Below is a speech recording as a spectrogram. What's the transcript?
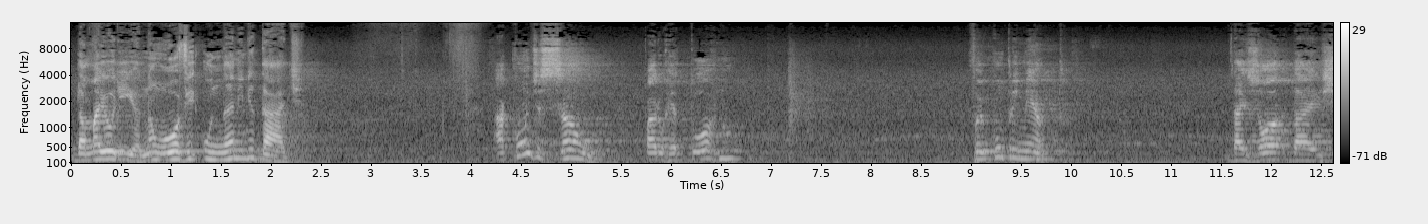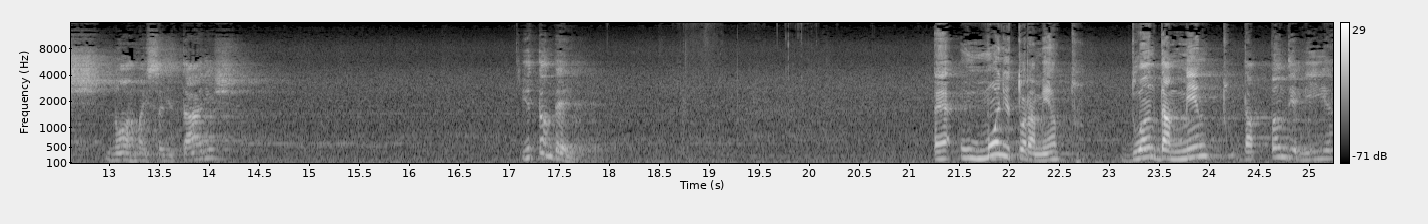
da maioria, não houve unanimidade. A condição para o retorno foi o cumprimento das, das normas sanitárias e também é um monitoramento do andamento da pandemia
